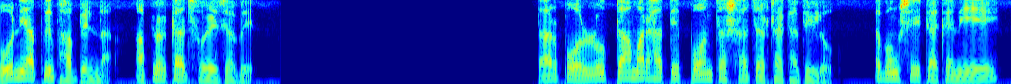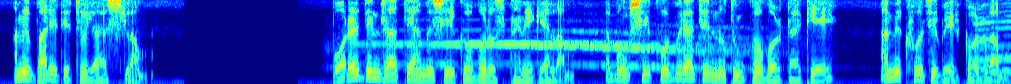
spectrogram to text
ও নিয়ে আপনি ভাববেন না। আপনার কাজ হয়ে যাবে। তারপর লোকটা আমার হাতে পঞ্চাশ হাজার টাকা দিল এবং সেই টাকা নিয়ে আমি বাড়িতে চলে আসলাম। পরের দিন রাতে আমি সেই কবরস্থানে গেলাম এবং সেই কবিরাজের নতুন কবরটাকে আমি খুঁজে বের করলাম।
